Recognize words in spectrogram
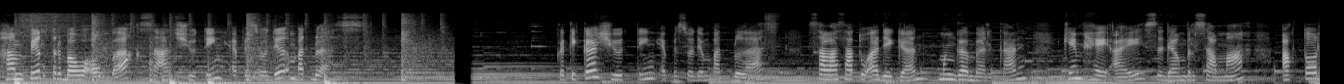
Hampir terbawa ombak saat syuting episode 14. Ketika syuting episode 14, salah satu adegan menggambarkan Kim Hae Ai sedang bersama aktor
